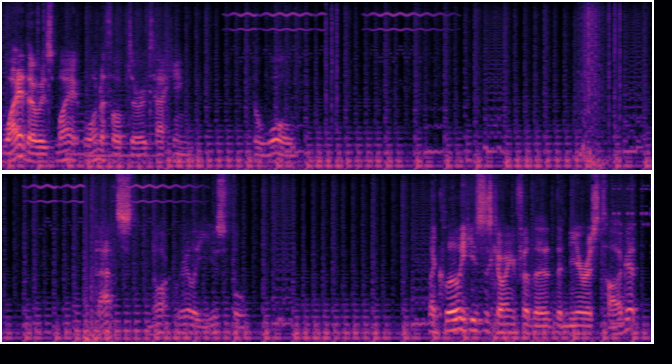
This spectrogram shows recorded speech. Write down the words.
Why though is my Ornithopter attacking the wall? That's not really useful. Like clearly he's just going for the, the nearest target.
